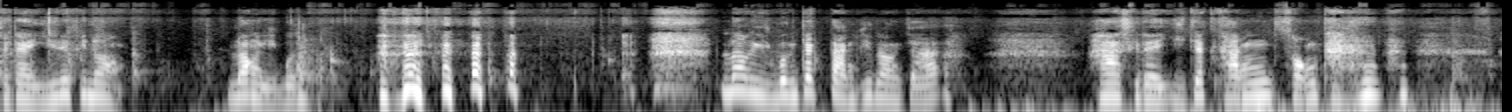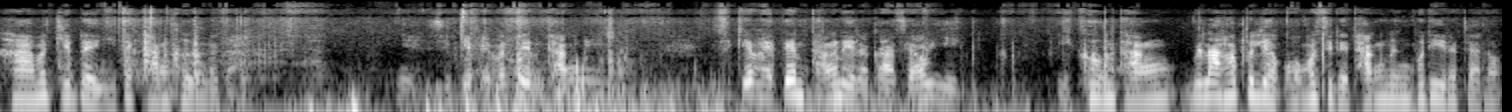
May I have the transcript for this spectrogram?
จะได้อีกเด้อพี่น้องลองอีกเบิ้งลองอีกเบิ้งจักตังพี่น้องจ้าหาสิได้อีกจักทั้งสองถังหามันเก็บได้อีกจักทั้งครึ่งแล้วจ้ะนี่สิเก็บให้มันเต็มถังนี่สิเก็บให้เต็มถังนี่ละกะสิเอาอีกอีกครึ่งถังเวลาเขาไปเลือกออกมันสิได้ถังหนึ่งพอดีนะจ๊ะเนาะ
